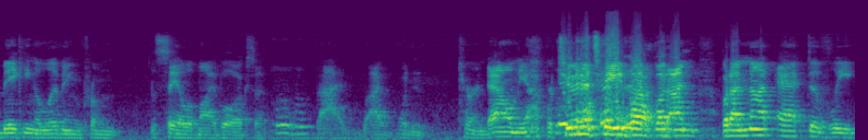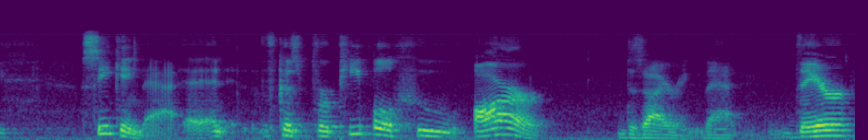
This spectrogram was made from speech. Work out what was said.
making a living from the sale of my books. Mm-hmm. I, I wouldn't turn down the opportunity, but, but I'm but I'm not actively seeking that. And because for people who are desiring that, their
